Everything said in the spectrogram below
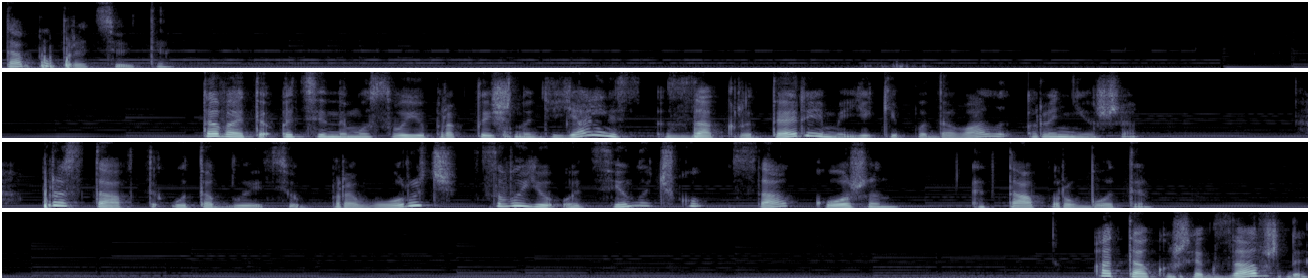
та попрацюйте. Давайте оцінимо свою практичну діяльність за критеріями, які подавали раніше. Проставте у таблицю праворуч свою оціночку за кожен етап роботи. А також, як завжди,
